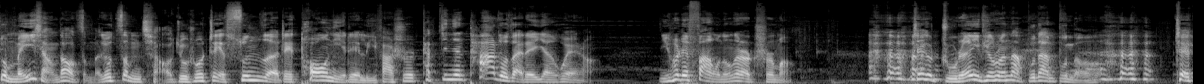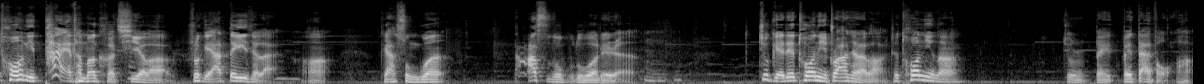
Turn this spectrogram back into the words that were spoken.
就没想到怎么就这么巧，就说这孙子这 Tony 这理发师，他今天他就在这宴会上，你说这饭我能在这吃吗？这个主人一听说，那不但不能，这 Tony 太他妈可气了，说给他逮起来啊，给他送官，打死都不多这人，就给这 Tony 抓起来了，这 Tony 呢？就是被被带走了，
